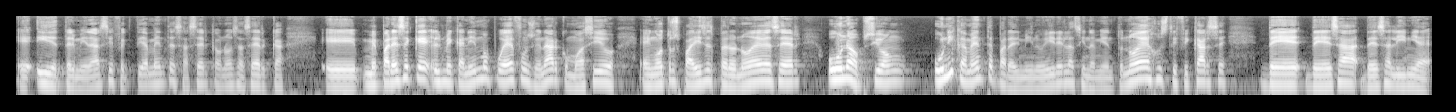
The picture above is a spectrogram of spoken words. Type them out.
eh, y determinar si efectivamente se acerca o no se acerca. Eh, me parece que el mecanismo puede funcionar como ha sido en otros países, pero no debe ser una opción únicamente para disminuir el hacinamiento. No debe justificarse de, esa, de esa línea.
